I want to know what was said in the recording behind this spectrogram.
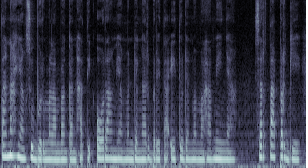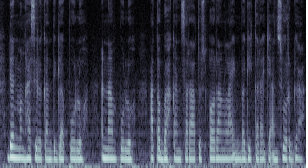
Tanah yang subur melambangkan hati orang yang mendengar berita itu dan memahaminya, serta pergi dan menghasilkan 30, 60, atau bahkan 100 orang lain bagi kerajaan surga.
